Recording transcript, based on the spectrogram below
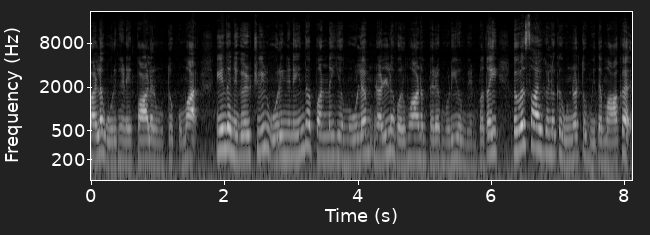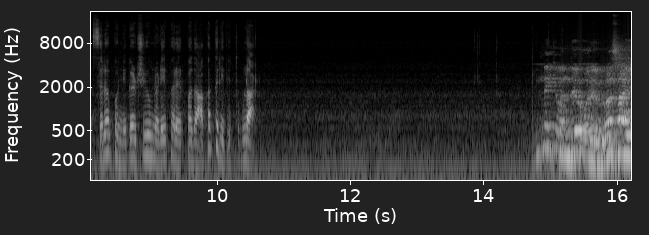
கள ஒருங்கிணைப்பாளர் முத்துக்குமார் இந்த நிகழ்ச்சியில் ஒருங்கிணைந்த பண்ணையம் மூலம் நல்ல வருமானம் பெற முடியும் என்பதை விவசாயிகளுக்கு உணர்த்தும் விதமாக சிறப்பு நிகழ்ச்சியும் நடைபெற இருப்பதாக தெரிவித்துள்ளார். இன்னைக்கு வந்து ஒரு விவசாயி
